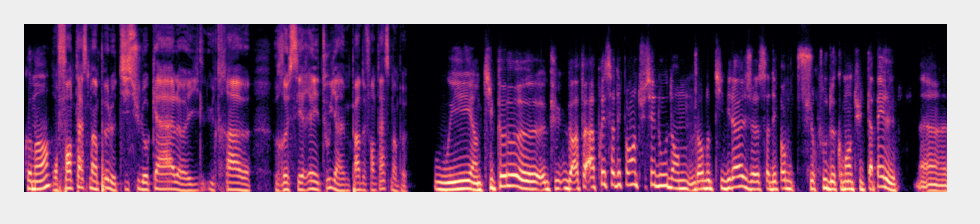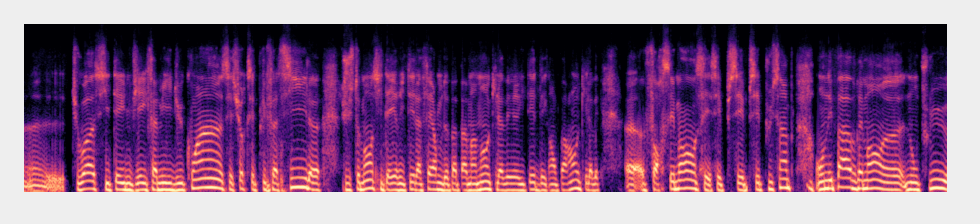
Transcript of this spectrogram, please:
Comment? On fantasme un peu le tissu local, euh, ultra euh, resserré et tout. Il y a une part de fantasme un peu. Oui, un petit peu. euh, bah, après- après, ça dépend. Tu sais, nous, dans, dans nos petits villages, ça dépend surtout de comment tu t'appelles. Euh, tu vois, si tu es une vieille famille du coin, c'est sûr que c'est plus facile. Justement, si tu as hérité la ferme de papa-maman, qu'il avait hérité des grands-parents, qu'il avait. euh, forcément, c'est plus simple. On n'est pas vraiment euh, non plus.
